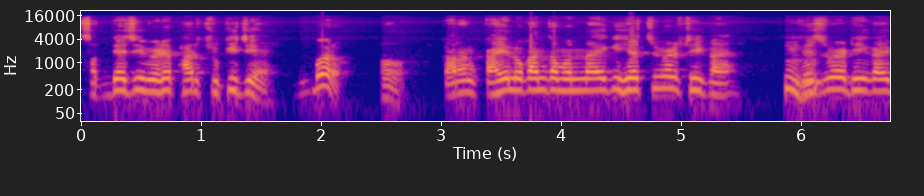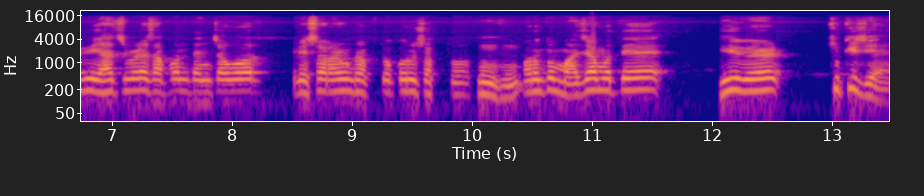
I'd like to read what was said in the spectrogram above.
सध्याची वेळ फार चुकीची आहे बरं कारण काही लोकांचं म्हणणं आहे की हेच वेळ ठीक आहे. हेच वेळ ठीक आहे बी ह्याच वेळेस आपण त्यांच्यावर प्रेशर आणून शकतो करू शकतो. परंतु माझ्या मते ही वेळ चुकीची आहे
